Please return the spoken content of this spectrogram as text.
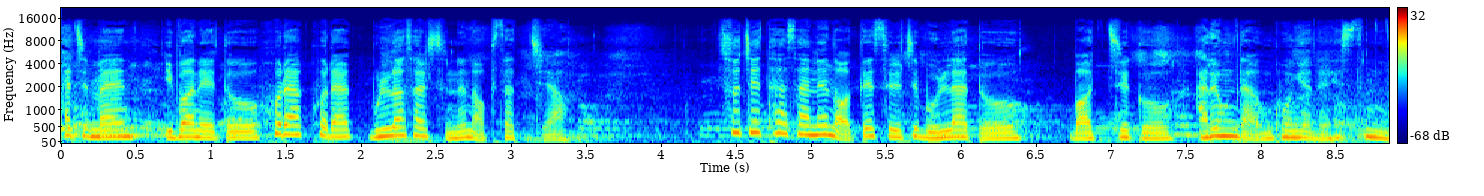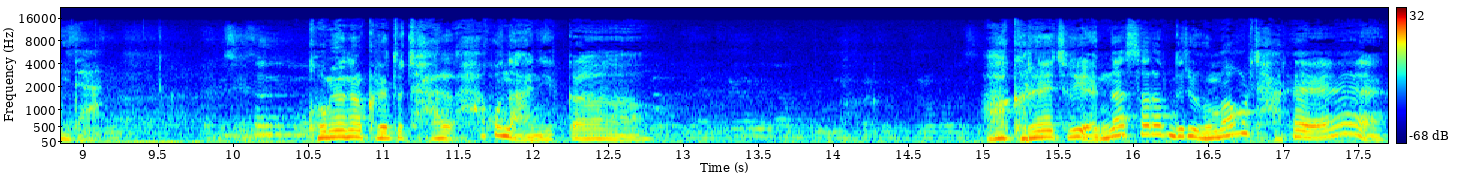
하지만 이번에도 호락호락 물러설 수는 없었죠. 수지 타사는 어땠을지 몰라도 멋지고 아름다운 공연을 했습니다. 공연을 그래도 잘 하고 나니까. 아 그래. 저 옛날 사람들이 음악을 잘해.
